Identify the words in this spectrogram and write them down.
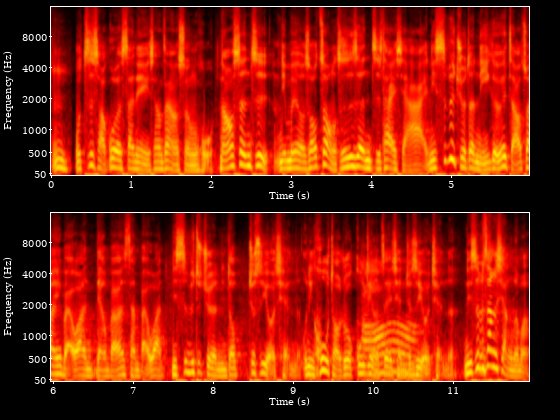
嗯，我至少过了三年以上这样的生活，然后甚至你们有时候这种就是认知太狭隘，你是不是觉得你一个月只要赚一百万、两百万、三百万，你是不是就觉得你都就是有钱的？你户头如果固定有这些钱，哦就是有钱的，你是不是这样想的嘛？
